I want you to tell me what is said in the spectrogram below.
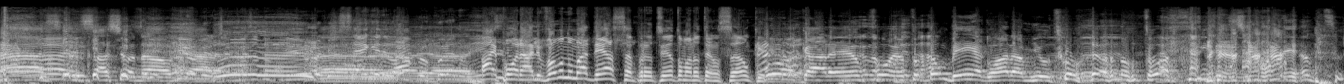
Ah, sensacional, cara. Segue ele lá, procura no Insta. Ai, poralho, vamos numa dessa pra eu ter tomar manutenção, querido. Pô, cara, eu, pô, eu tô tão bem agora, Milton. Eu não tô afim nesse momento.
